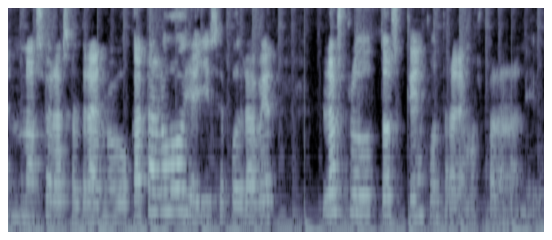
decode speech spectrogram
En unas horas saldrá el nuevo catálogo y allí se podrá ver los productos que encontraremos para la nieve.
